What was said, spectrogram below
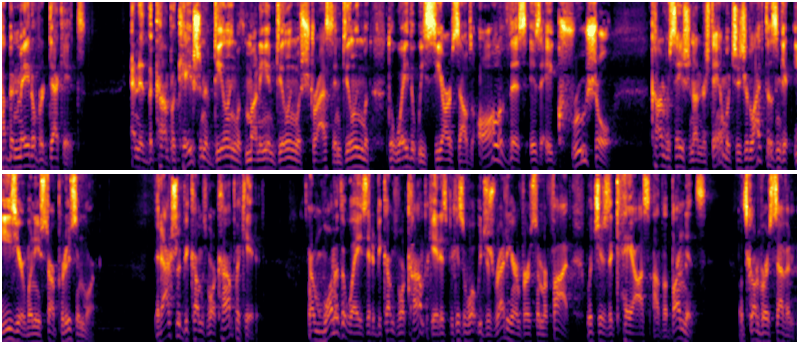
have been made over decades. And the complication of dealing with money and dealing with stress and dealing with the way that we see ourselves, all of this is a crucial conversation to understand, which is your life doesn't get easier when you start producing more. It actually becomes more complicated. And one of the ways that it becomes more complicated is because of what we just read here in verse number five, which is the chaos of abundance. Let's go to verse seven.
